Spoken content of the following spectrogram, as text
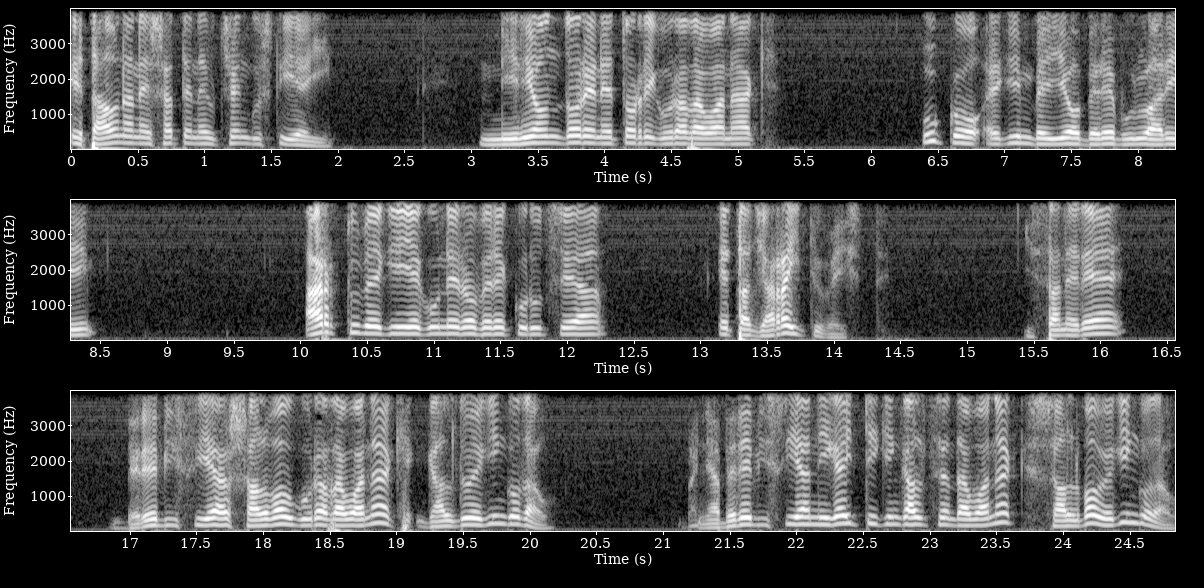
Eta honan esaten eutzen guztiei nire ondoren etorri gura dauanak, uko egin behio bere buruari, hartu begi egunero bere kurutzea, eta jarraitu behizt. Izan ere, bere bizia salbau gura dauanak galdu egingo dau. Baina bere bizia nigaitik ingaltzen dauanak salbau egingo dau.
